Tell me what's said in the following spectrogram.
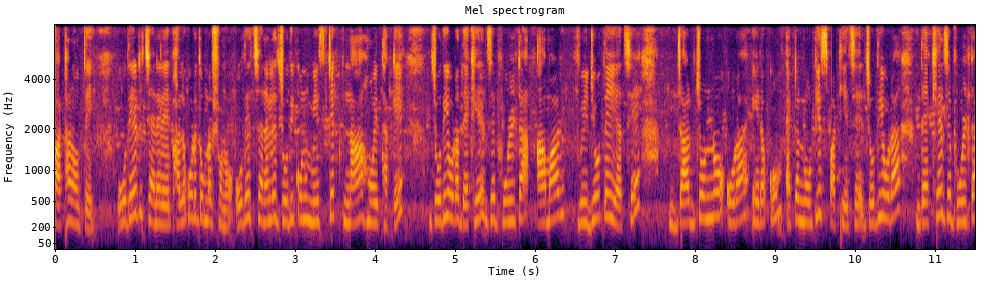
পাঠানোতে, ওদের চ্যানেলে ভালো করে তোমরা শোনো, ওদের চ্যানেলে যদি কোনো মিস্টেক না হয়ে থাকে, যদি ওরা দেখে যে ভুলটা আমার ভিডিওতেই আছে, যার জন্য ওরা এরকম একটা নোটিশ পাঠিয়েছে, যদি ওরা দেখে যে ভুলটা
